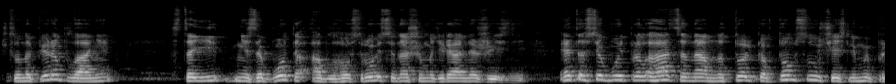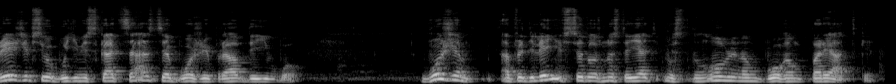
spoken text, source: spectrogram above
что на первом плане стоит не забота о благоустройстве нашей материальной жизни. Это все будет прилагаться нам, но только в том случае, если мы прежде всего будем искать Царствие Божие и правды Его. В Божьем определении все должно стоять в установленном Богом порядке –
